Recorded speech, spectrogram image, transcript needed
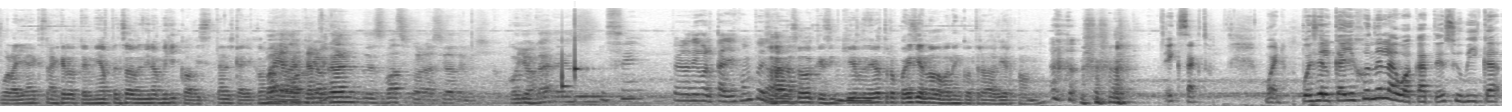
por allá extranjero tenía pensado venir a México a visitar el callejón. Vayan a. Coyoacán, es básico en la Ciudad de México. Coyoacán es. Sí, pero digo, el callejón, pues ya no. solo que si quieren venir a otro país ya no lo van a encontrar abierto. ¿no? Exacto. Bueno, pues el Callejón del Aguacate se ubica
